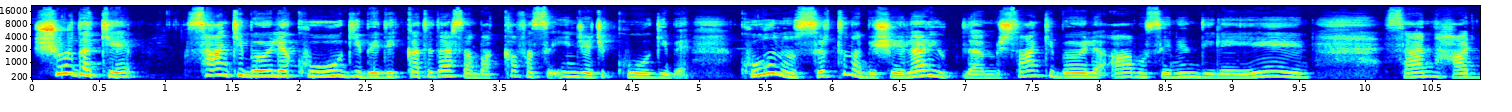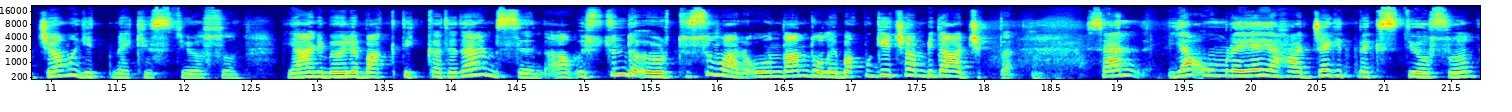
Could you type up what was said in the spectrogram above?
Şuradaki sanki böyle kuğu gibi dikkat edersen bak kafası incecik kuğu gibi. Kuğunun sırtına bir şeyler yüklenmiş. Sanki böyle aa bu senin dileğin. Sen hacca mı gitmek istiyorsun? Yani böyle bak dikkat eder misin? Üstünde örtüsü var ondan dolayı. Bak bu geçen bir daha çıktı. Sen ya umreye ya hacca gitmek istiyorsun.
